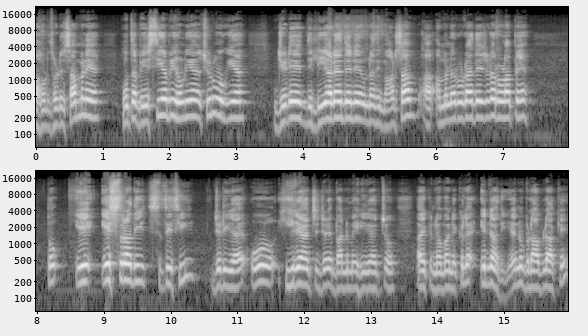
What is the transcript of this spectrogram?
ਆ ਹੁਣ ਤੁਹਾਡੇ ਸਾਹਮਣੇ ਆ ਹੁਣ ਤਾਂ ਬੇਇੱਜ਼ਤੀਆਂ ਵੀ ਹੋਣੀਆਂ ਸ਼ੁਰੂ ਹੋ ਗਈਆਂ। ਜਿਹੜੇ ਦਿੱਲੀ ਵਾਲਿਆਂ ਦੇ ਨੇ, ਉਹਨਾਂ ਦੇ ਮਾਨ ਸਾਹਿਬ, ਆ ਅਮਨ ਅਰੋੜਾ ਦੇ ਜਿਹੜਾ ਰੋਲਾ ਪਿਆ। ਤਾਂ ਇਹ ਇਸ ਤਰ੍ਹਾਂ ਦੀ ਸਥਿਤੀ ਸੀ ਜਿਹੜੀ ਹੈ, ਉਹ ਹੀਰਿਆਂ 'ਚ, ਜਿਹੜੇ 92 ਹੀਰਿਆਂ 'ਚੋਂ ਆਹ ਇੱਕ ਨਵਾਂ ਨਿਕਲਿਆ, ਇਹਨਾਂ ਦੀ ਇਹਨੂੰ ਬੁਲਾ ਬੁਲਾ ਕੇ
